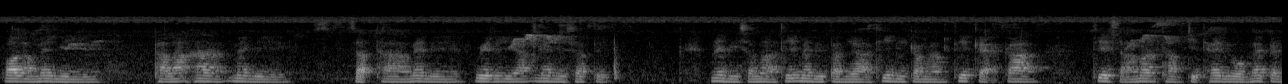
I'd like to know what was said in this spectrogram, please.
เพราะเราไม่มีภาระห้าไม่มีศรัทธาไม่มีวิริยะ ไม่มีสติ ไม่มีสมาธิไม่มีปัญญาที่มีกำลังที่แก่กล้าที่สามารถทำจิตให้รวมให้เป็น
